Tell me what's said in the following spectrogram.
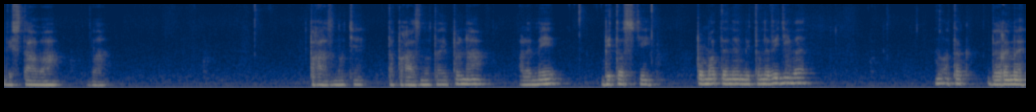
Vystává v prázdnotě. Ta prázdnota je plná, ale my, bytosti pomatené, my to nevidíme. No a tak bereme,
